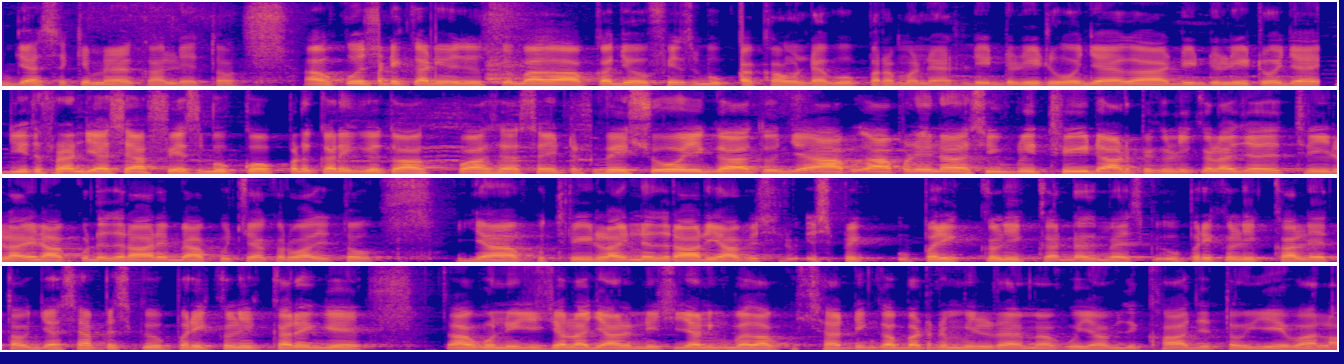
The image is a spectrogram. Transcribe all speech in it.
जैसे कि मैं कर लेता हूँ। अब कुछ करनी होती है उसके बाद आपका जो फेसबुक अकाउंट है, वो परमानेंटली डिलीट हो जाएगा आई डिलीट हो जाएगा। जी तो फ्रेंड जैसे आप फेसबुक को ओपन करेंगे तो आपके पास ऐसा इंटरफेस शो होएगा। तो आप, आपने ना सिंपली थ्री डाट पे क्लिक करा, जैसे थ्री लाइन आपको नज़र आ रही है, मैं आपको चेक करवा देता हूँ। यहाँ आपको थ्री लाइन नज़र आ रही है, आप इस इस पर ऊपर ही क्लिक करना, मैं इसके ऊपर ही क्लिक कर लेता हूँ। जैसे आप इसके ऊपर ही क्लिक करेंगे तो आपको नीचे चला जाना, नीचे जाने के बाद आपको सेटिंग का बटन मिल रहा है, मैं आपको यहाँ दिखा देता हूँ, ये वाला।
